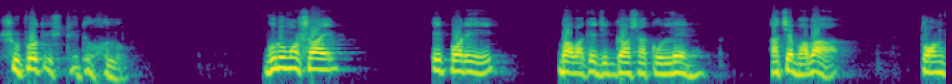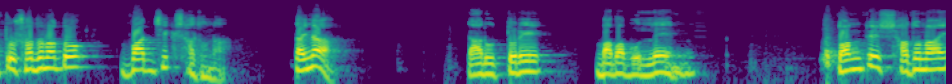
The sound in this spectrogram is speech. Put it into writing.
সুপ্রতিষ্ঠিত হলো। গুরুমশাই, এরপরে বাবাকে জিজ্ঞাসা করলেন আচ্ছা বাবা, তন্ত্র সাধনা তো বাহ্যিক সাধনা, তাই না? তার উত্তরে বাবা বললেন, তন্ত্রের সাধনায়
